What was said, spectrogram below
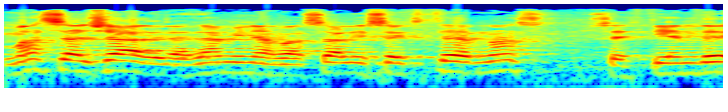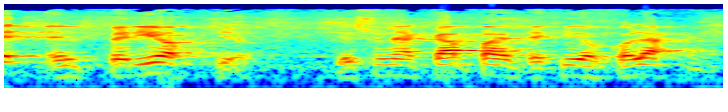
Más allá de las láminas basales externas se extiende el periósteo que es una capa de tejido colágeno.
